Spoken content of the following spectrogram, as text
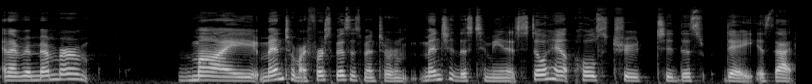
And I remember my mentor, my first business mentor, mentioned this to me, and it still ha- holds true to this day is that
